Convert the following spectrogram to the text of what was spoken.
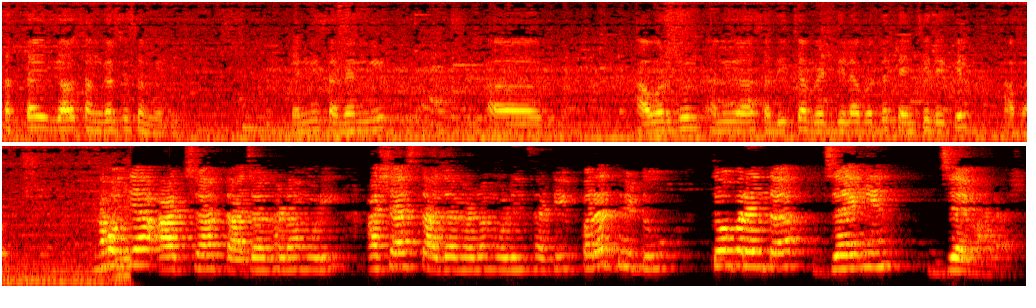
सत्तावीस गाव संघर्ष समिती. त्यांनी सगळ्यांनी आवर्जून आणि सदिच्छा भेट दिल्याबद्दल त्यांचे देखील आभार. होत्या आजच्या ताज्या घडामोडी. अशाच ताज्या घडामोडींसाठी परत भेटू. तोपर्यंत जय हिंद जय महाराष्ट्र.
